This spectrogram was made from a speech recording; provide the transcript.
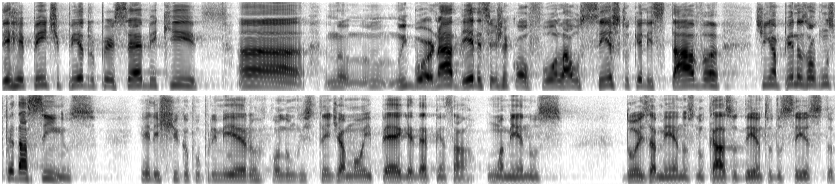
De repente, Pedro percebe que ah, no, no embornar dele, seja qual for, lá o cesto que ele estava, tinha apenas alguns pedacinhos. Ele estica para o primeiro, quando um estende a mão e pega, ele deve pensar um a menos, dois a menos, no caso, dentro do cesto.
